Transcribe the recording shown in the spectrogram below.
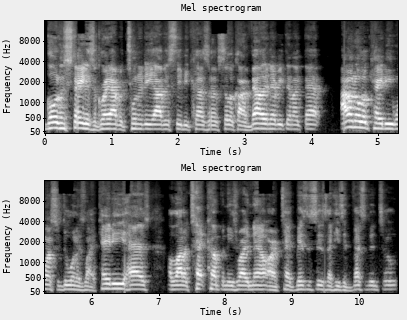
Golden State is a great opportunity, obviously, because of Silicon Valley and everything like that. I don't know what KD wants to do in his life. KD has a lot of tech companies right now, or tech businesses that he's invested into.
